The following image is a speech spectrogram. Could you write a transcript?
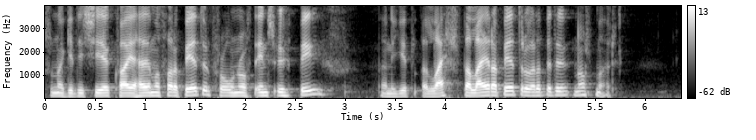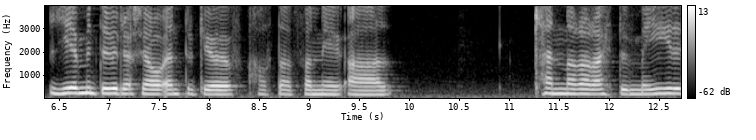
svona get ég sé hvað ég hefði mátt fara betur, prófin er oft eins uppbyggð þannig ég get lært að læra betur og verða betri námsmaður. Ég myndi vilja sjá endurgjöf háttað þannig að kennarar ættu meiri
